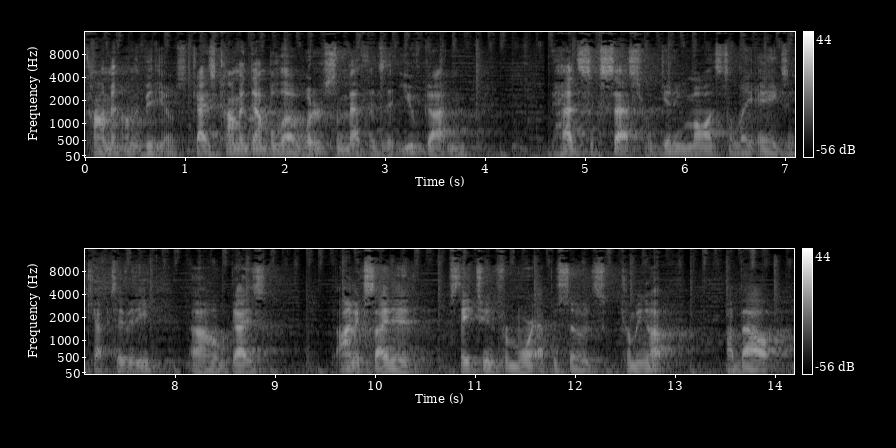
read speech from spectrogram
comment on the videos. Guys, comment down below. What are some methods that you've gotten, had success with getting moths to lay eggs in captivity? Um, guys, I'm excited. Stay tuned for more episodes coming up about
